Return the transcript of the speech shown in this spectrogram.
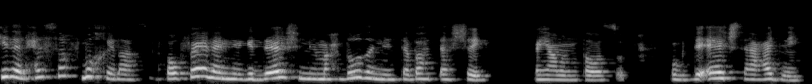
كذا الحصة في مخي لاصق وفعلا قد إيش إني محظوظة إني انتبهت هالشي أيام المتوسط. وقد إيش ساعدني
